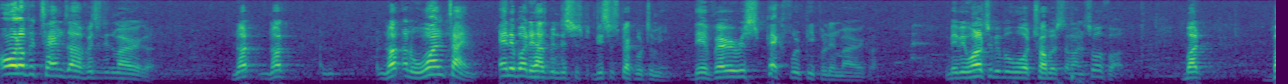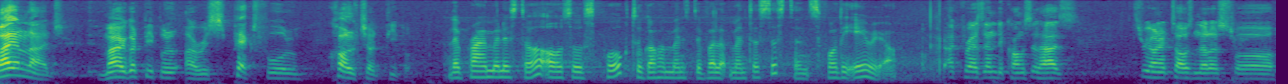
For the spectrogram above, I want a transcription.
all of the times I have visited Marigot, not, not, not at one time anybody has been disrespectful to me. They're very respectful people in Marigot. Maybe one or two people who are troublesome and so forth. But by and large, Marigot people are respectful, cultured people. The Prime Minister also spoke to government's development assistance for the area. At present, the council has $300,000 for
